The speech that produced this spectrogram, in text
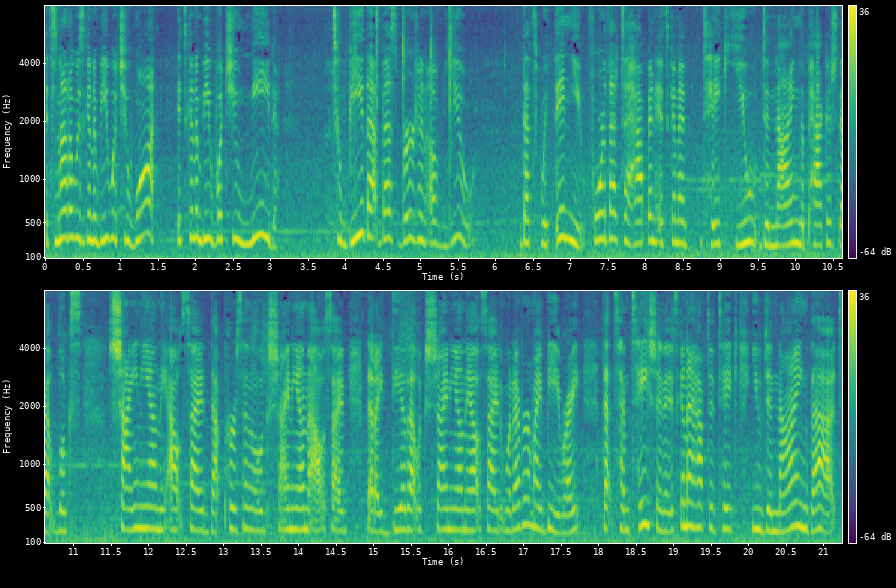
It's not always going to be what you want. It's going to be what you need to be that best version of you that's within you. For that to happen, it's going to take you denying the package that looks shiny on the outside, that person that looks shiny on the outside, that idea that looks shiny on the outside, whatever it might be, right? That temptation, it's going to have to take you denying that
